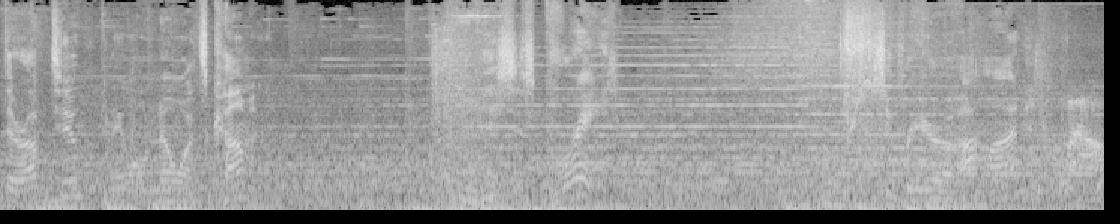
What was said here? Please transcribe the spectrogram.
What they're up to, they won't know what's coming. This is great. Superhero Hotline. Well,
